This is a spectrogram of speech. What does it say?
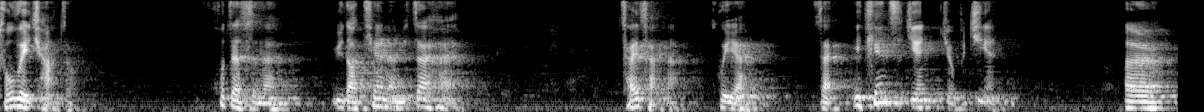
土匪抢走，或者是呢遇到天然的灾害，财产呢会呀在一天之间就不见。而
